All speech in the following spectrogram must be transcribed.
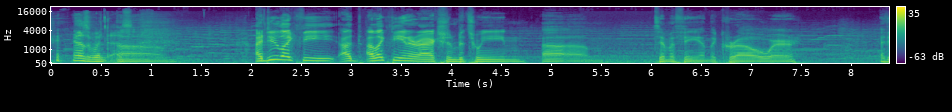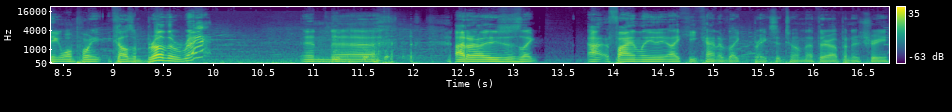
As one does. Um, I do like the I, I like the interaction between um, Timothy and the crow, where I think at one point he calls him brother rat, and uh, I don't know. He's just like uh, finally like he kind of like breaks it to him that they're up in a tree.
